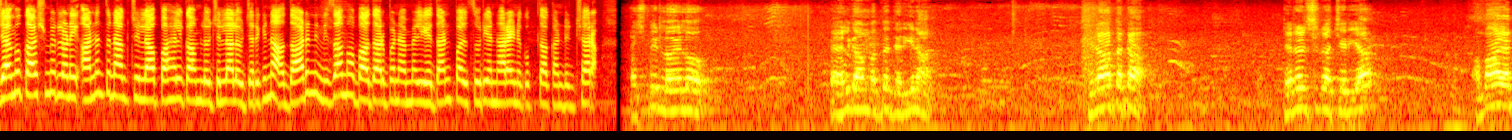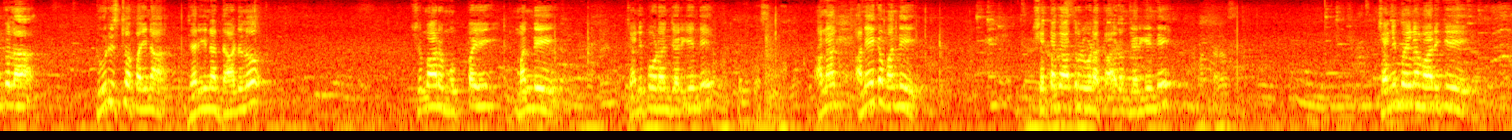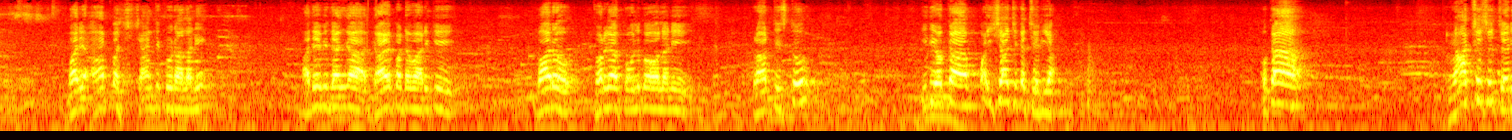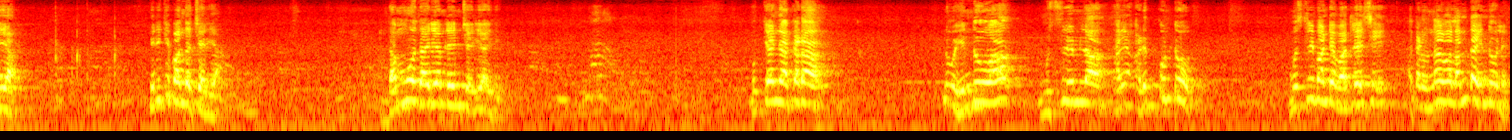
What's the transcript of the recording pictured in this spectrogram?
జమ్మూ కాశ్మీర్లోని అనంతనాగ్ జిల్లా పహల్గామ్లో జిల్లాలో జరిగిన దాడిని నిజామాబాద్ అర్బన్ ఎమ్మెల్యే ధన్పల్ సూర్యనారాయణ గుప్తా ఖండించారు. కశ్మీర్ లోయలో పహల్గామ్ వద్ద జరిగిన కిరాతక టెర్రరిస్టుల చర్య అమాయకుల టూరిస్టుల పైన జరిగిన దాడిలో సుమారు ముప్పై మంది చనిపోవడం జరిగింది. అనా అనేక మంది క్షతగాత్రులు కూడా కావడం జరిగింది. చనిపోయిన వారికి వారి ఆత్మ శాంతి కూరాలని అదేవిధంగా గాయపడ్డ వారికి వారు త్వరగా కోలుకోవాలని ప్రార్థిస్తూ ఇది ఒక పైశాచిక చర్య. ఒక రాక్షస చర్య. పిరికి పంద చర్య. దమ్ము ధైర్యం లేని చర్య ఇది. ముఖ్యంగా అక్కడ నువ్వు హిందువా ముస్లింలా అని అడుక్కుంటూ ముస్లిం అంటే వదిలేసి అక్కడ ఉన్న వాళ్ళంతా హిందువులే.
